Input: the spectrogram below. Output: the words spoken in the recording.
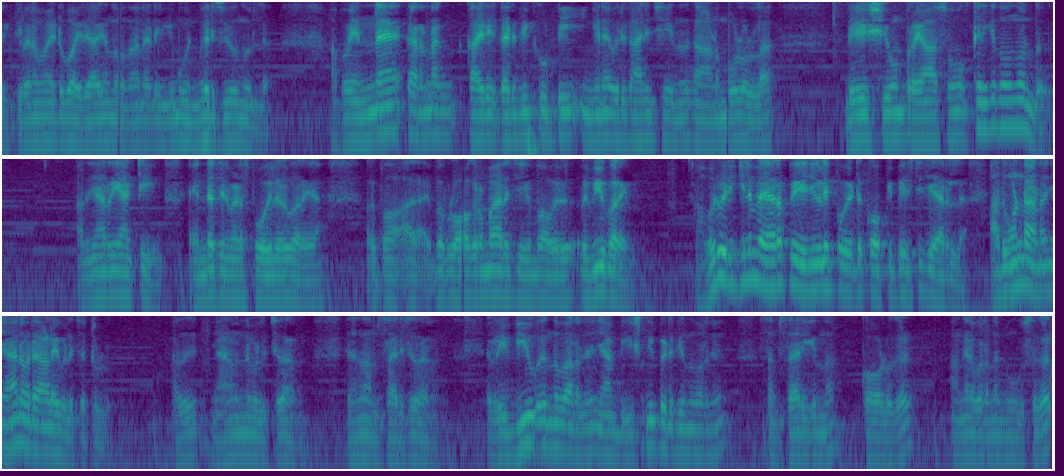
വ്യക്തിപരമായിട്ട് വൈരാഗ്യം തോന്നാനായിട്ട് എനിക്ക് മുൻവരിച്ചൊന്നുമില്ല അപ്പോൾ എന്നെ കാരണം കരു കരുതിക്കൂട്ടി ഇങ്ങനെ ഒരു കാര്യം ചെയ്യുന്നത് കാണുമ്പോഴുള്ള ദേഷ്യവും പ്രയാസവും ഒക്കെ എനിക്ക് തോന്നുന്നുണ്ട്. അത് ഞാൻ റിയാക്ട് ചെയ്യും. എന്റെ സിനിമയുടെ സ്പോയിലർ പറയാം. ഇപ്പോൾ ഇപ്പോൾ ബ്ലോഗർമാർ ചെയ്യുമ്പോൾ അവർ റിവ്യൂ പറയും. അവരൊരിക്കലും വേറെ പേജുകളിൽ പോയിട്ട് കോപ്പി പേസ്റ്റ് ചെയ്യാറില്ല. അതുകൊണ്ടാണ് ഞാൻ ഒരാളെ വിളിച്ചിട്ടുള്ളൂ. അത് ഞാൻ ഒന്ന് വിളിച്ചതാണ്. ഞാൻ സംസാരിച്ചതാണ്. റിവ്യൂ എന്ന് പറഞ്ഞ് ഞാൻ ഭീഷണിപ്പെടുത്തി എന്ന് പറഞ്ഞ് സംസാരിക്കുന്ന കോളുകൾ അങ്ങനെ പറഞ്ഞ ന്യൂസുകൾ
